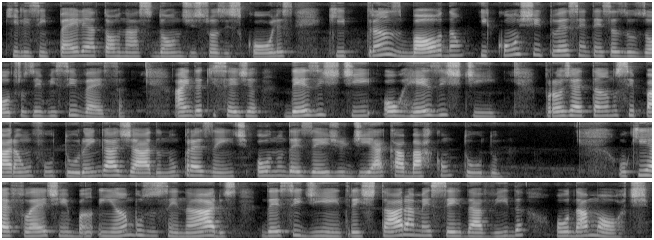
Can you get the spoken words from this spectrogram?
que lhes impelem a tornar-se donos de suas escolhas, que transbordam e constituem as sentenças dos outros e vice-versa, ainda que seja desistir ou resistir, projetando-se para um futuro engajado no presente ou no desejo de acabar com tudo o que reflete em, em ambos os cenários decidir entre estar à mercê da vida ou da morte.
